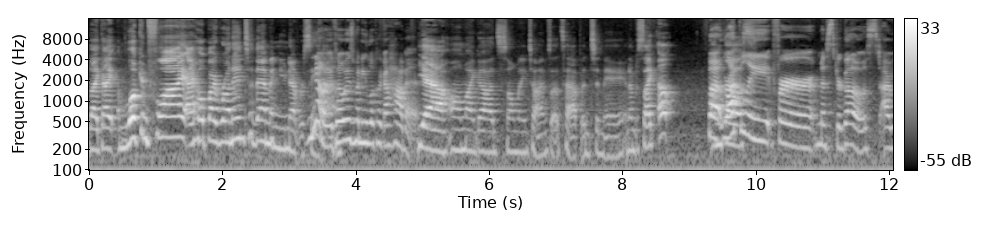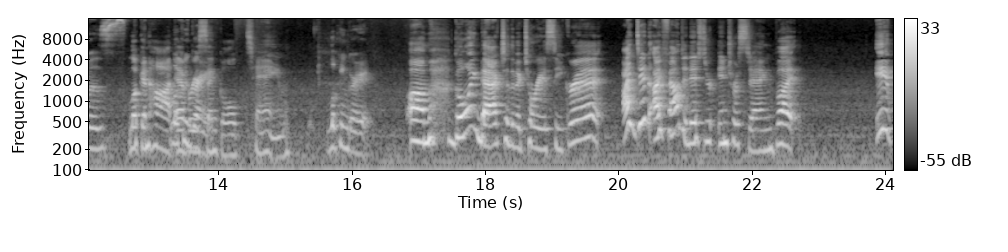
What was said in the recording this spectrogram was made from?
Like I, I'm looking fly. I hope I run into them, and you never see. No, them. it's always when you look like a hobbit. Yeah. Oh my god, so many times that's happened to me, and I'm just like, oh, But luckily for Mr. Ghost, I was looking hot Looking every great. single time. looking great. Um, going back to the Victoria's Secret, I did. I found it is- interesting, but it.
